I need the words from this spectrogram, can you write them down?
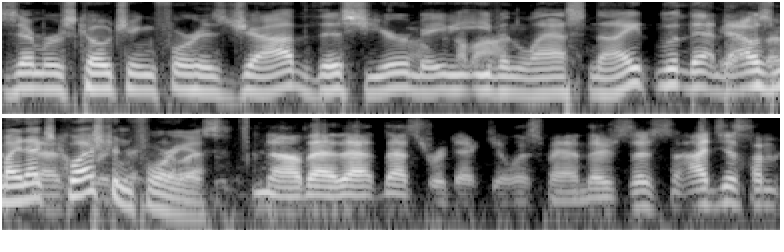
Zimmer's coaching for his job this year, oh, maybe even last night. That, yeah, that was my next question ridiculous. for you. No, that, that that's ridiculous, man. There's this. I just I'm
